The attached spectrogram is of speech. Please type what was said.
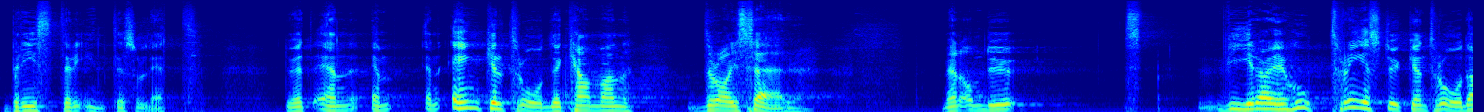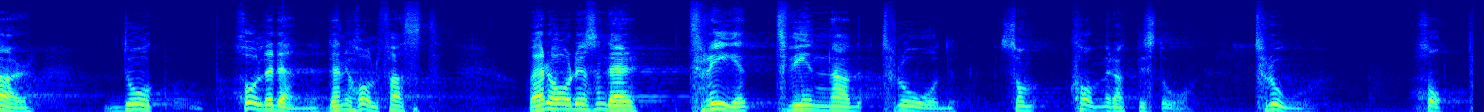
brister inte så lätt. Du vet, en, en, en enkel tråd det kan man dra isär. Men om du virar ihop tre stycken trådar, då håller den, den är hållfast. Och här har du en sån där tretvinnad tråd som kommer att bestå. Tro, hopp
